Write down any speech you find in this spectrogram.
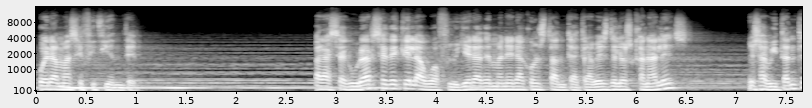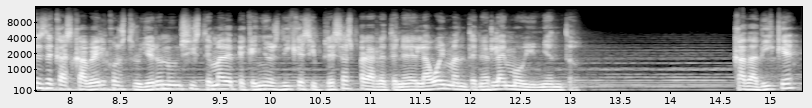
fuera más eficiente. Para asegurarse de que el agua fluyera de manera constante a través de los canales, los habitantes de Cascabel construyeron un sistema de pequeños diques y presas para retener el agua y mantenerla en movimiento. Cada dique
